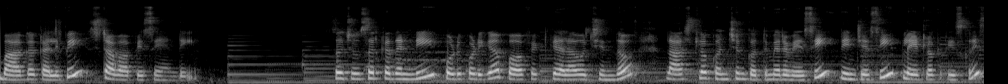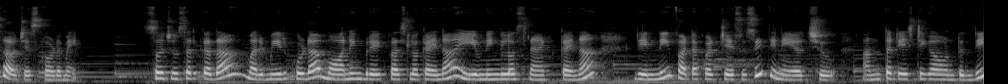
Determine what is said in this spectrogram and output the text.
బాగా కలిపి స్టవ్ ఆపేసేయండి. సో చూసారు కదండి పొడి పొడిగా పర్ఫెక్ట్గా ఎలా వచ్చిందో. లాస్ట్లో కొంచెం కొత్తిమీర వేసి దించేసి ప్లేట్లోకి తీసుకుని సర్వ్ చేసుకోవడమే. సో చూసారు కదా మరి మీరు కూడా మార్నింగ్ బ్రేక్ఫాస్ట్లోకైనా ఈవినింగ్లో స్నాక్కైనా దీన్ని ఫటాఫట్ చేసేసి తినేయచ్చు. అంత టేస్టీగా ఉంటుంది.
